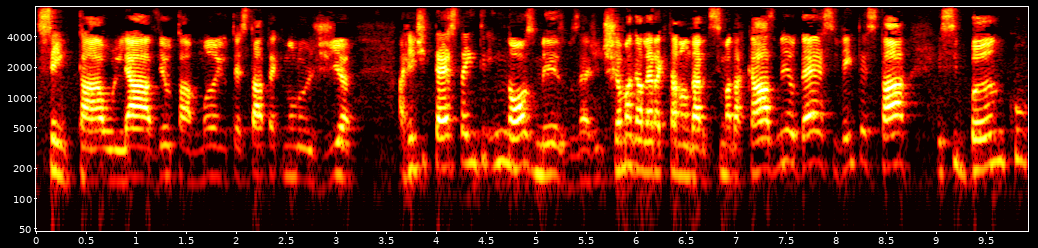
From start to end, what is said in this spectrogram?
sentar, olhar, ver o tamanho, testar a tecnologia. A gente testa entre em nós mesmos, né? A gente chama a galera que está no andar de cima da casa, meu, desce, vem testar esse banco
